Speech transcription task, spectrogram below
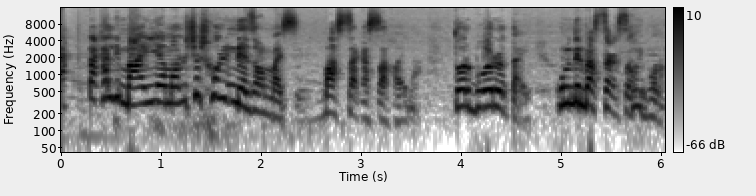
একটা খালি মাইয়া মানুষের শরীর নিয়ে জন্মাইছে বাচ্চা কাচ্চা হয় না। তোর বউয়েরও তাই কোনদিন বাচ্চা কাচ্চা হইব না।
